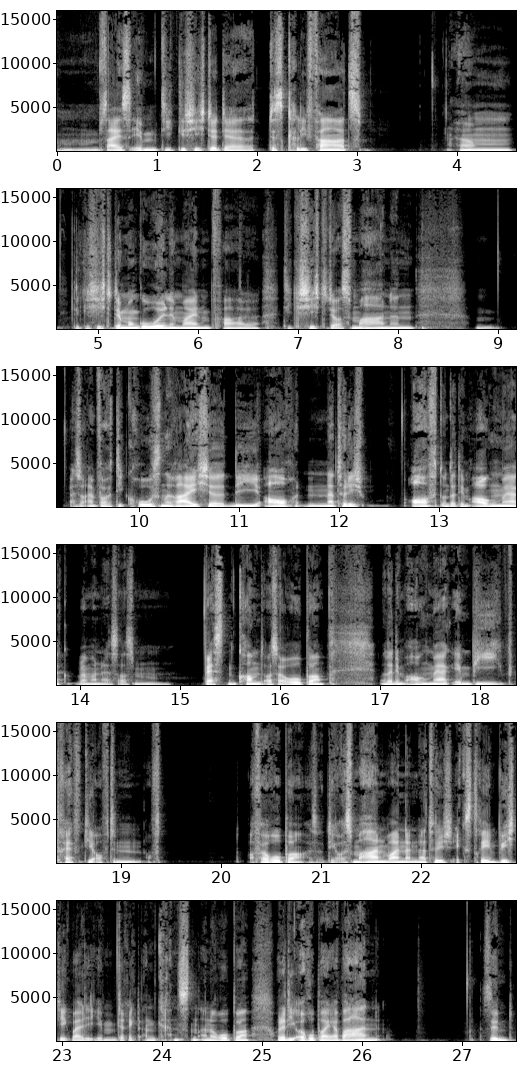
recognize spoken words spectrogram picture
ähm, sei es eben die Geschichte der, des Kalifats, ähm, die Geschichte der Mongolen in meinem Fall, die Geschichte der Osmanen, also einfach die großen Reiche, die auch natürlich oft unter dem Augenmerk, wenn man es aus dem Westen kommt, aus Europa, unter dem Augenmerk eben, wie treffen die auf den, auf, auf Europa. Also die Osmanen waren dann natürlich extrem wichtig, weil die eben direkt angrenzten an Europa oder die Europa ja waren, sind.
